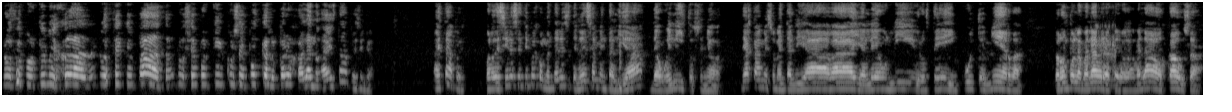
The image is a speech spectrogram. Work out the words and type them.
no sé por qué me jala, no sé qué pasa, no sé por qué el curso de podcast lo paro jalando. Ahí está, pues, señor. Ahí está, pues. Por decir ese tipo de comentarios y tener esa mentalidad de abuelito, señor. Ya cambie su mentalidad, vaya, lea un libro, usted inculto de mierda Perdón por la palabra, pero os causa.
